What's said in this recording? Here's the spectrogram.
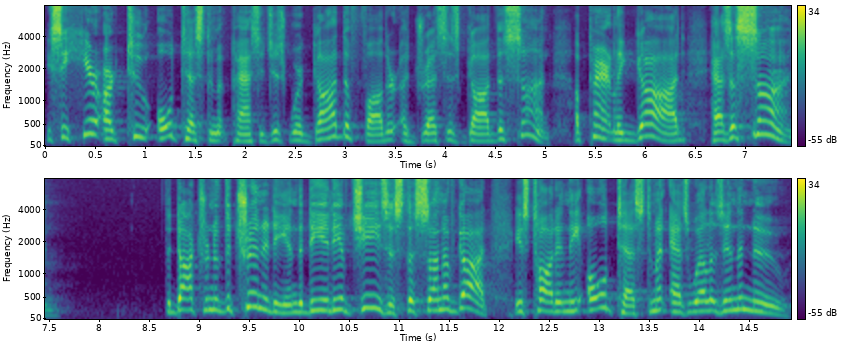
You see, here are two Old Testament passages where God the Father addresses God the Son. Apparently, God has a son. The doctrine of the Trinity and the deity of Jesus, the Son of God, is taught in the Old Testament as well as in the New.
